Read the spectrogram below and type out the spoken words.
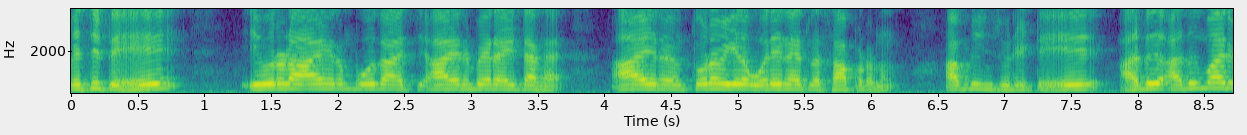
வச்சுட்டு இவரோட ஆயிரம் பூதம் ஆச்சு ஆயிரம் பேர் ஆயிட்டாங்க. ஆயிரம் துறவிகளை ஒரே நேரத்தில் சாப்பிடணும் அப்படின்னு சொல்லிட்டு அது அது மாதிரி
